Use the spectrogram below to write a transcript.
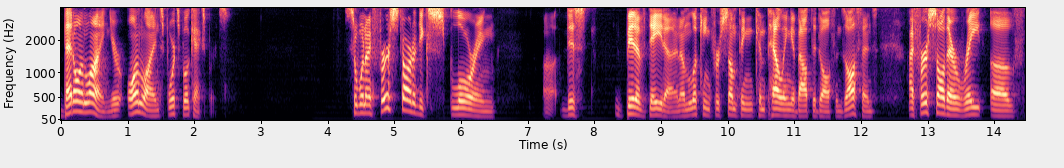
Bet online, your online sportsbook experts. So when I first started exploring uh, this bit of data and I'm looking for something compelling about the Dolphins offense, I first saw their rate of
